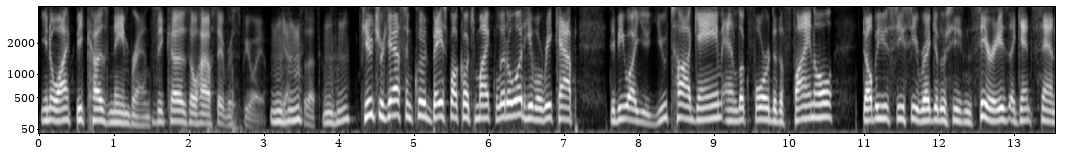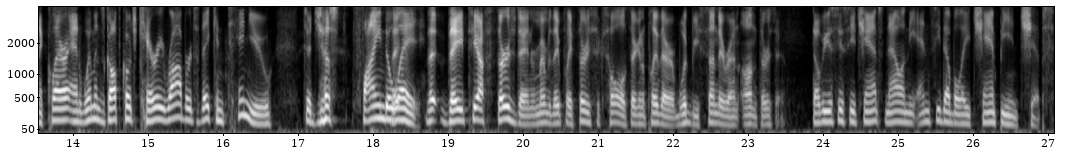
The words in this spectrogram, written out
You know why? Because name brands. because Ohio State versus BYU. Mm-hmm. Yeah, so that's cool. Future guests include baseball coach Mike Littlewood. He will recap the BYU Utah game and look forward to the final WCC regular season series against Santa Clara. And women's golf coach Carrie Roberts. They continue to just find a They, way. They, they tee off Thursday, and remember they play 36 holes. They're going to play their would-be Sunday round on Thursday. WCC champs now in the NCAA championships.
